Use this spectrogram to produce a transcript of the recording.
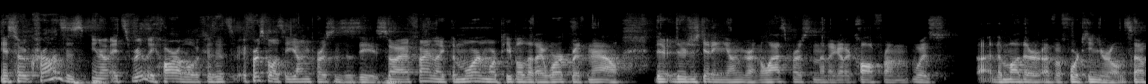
Yeah, so Crohn's is, you know, it's really horrible because it's first of all, it's a young person's disease. So I find like the more and more people that I work with now, they're they're just getting younger. And the last person that I got a call from was uh, the mother of a 14 year old. So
